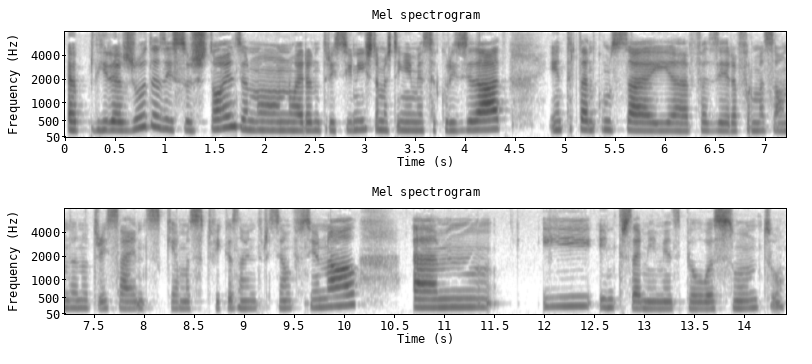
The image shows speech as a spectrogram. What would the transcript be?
a pedir ajudas e sugestões. Eu não, não era nutricionista, mas tinha imensa curiosidade. Entretanto, comecei a fazer a formação da NutriScience, que é uma certificação em nutrição funcional, um, e interessei-me imenso pelo assunto.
